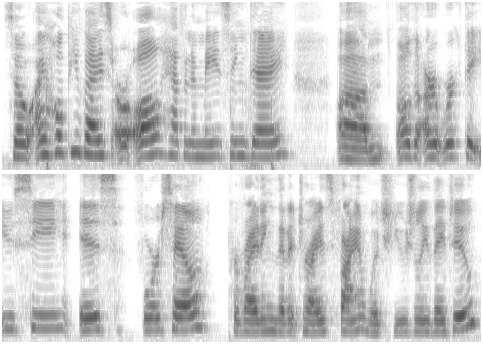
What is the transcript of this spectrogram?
So I hope you guys are all have an amazing day. Um, all the artwork that you see is for sale providing that it dries fine, which usually they do.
